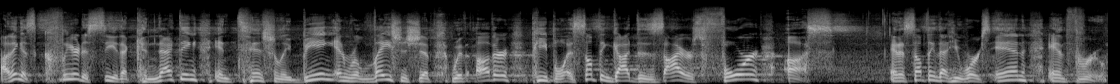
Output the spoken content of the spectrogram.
I think it's clear to see that connecting intentionally, being in relationship with other people is something God desires for us. And it's something that he works in and through.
